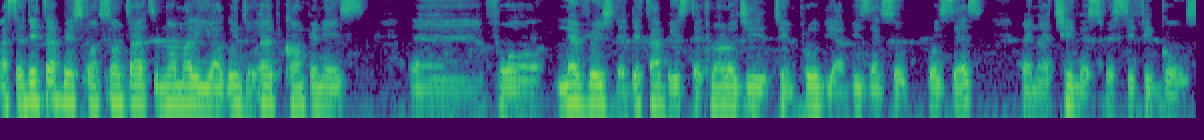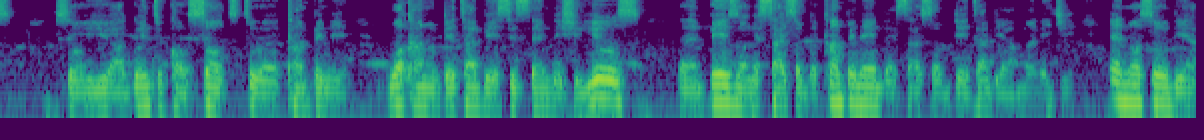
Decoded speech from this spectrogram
As a database consultant, normally you are going to help companies uh, for leverage the database technology to improve their business process and achieve a specific goals. So you are going to consult to a company what kind of database system they should use uh, based on the size of the company, the size of data they are managing, and also their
